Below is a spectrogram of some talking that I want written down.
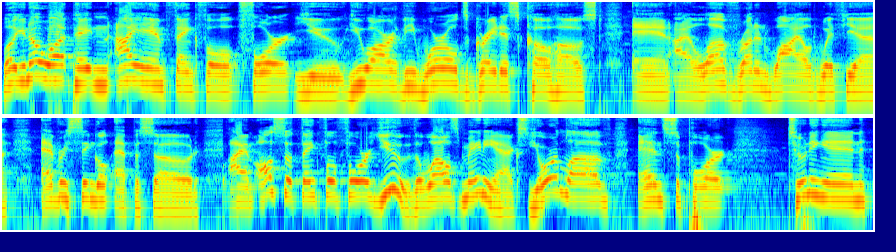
Well, you know what, Payton? I am thankful for you. You are the world's greatest co host, and I love running wild with you every single episode. I am also thankful for you, the Wells Maniacs, your love and support, tuning in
